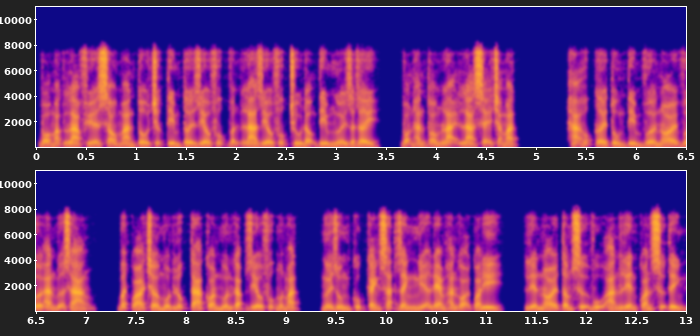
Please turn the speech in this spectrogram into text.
bỏ mặc là phía sau màn tổ chức tìm tới diêu phúc vẫn là diêu phúc chủ động tìm người giật dây, bọn hắn tóm lại là sẽ chạm mặt. Hạ húc cười tủm tỉm vừa nói vừa ăn bữa sáng, bất quá chờ một lúc ta còn muốn gặp diêu phúc một mặt, ngươi dùng cục cảnh sát danh nghĩa đem hắn gọi qua đi, liền nói tâm sự vụ án liên quan sự tình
